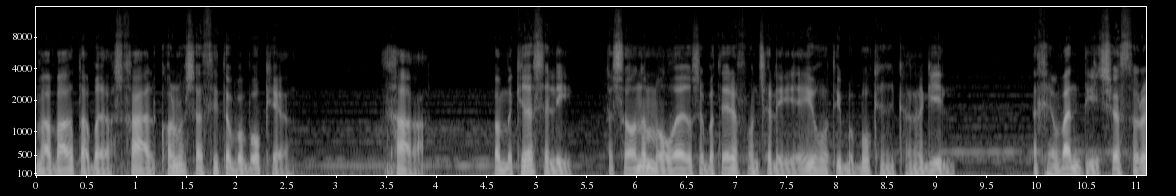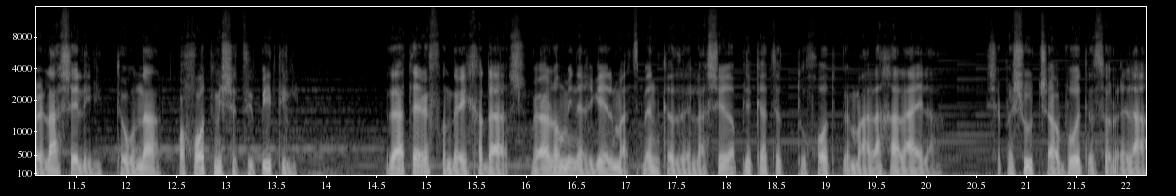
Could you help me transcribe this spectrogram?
ועברת בראשך על כל מה שעשית בבוקר. חרא. במקרה שלי, השעון המעורר שבטלפון שלי העיר אותי בבוקר כרגיל. אך הבנתי שהסוללה שלי טעונה פחות משציפיתי. זה היה טלפון די חדש, והיה לו מין הרגל מעצבן כזה להשאיר אפליקציות פתוחות במהלך הלילה, שפשוט שאבו את הסוללה.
